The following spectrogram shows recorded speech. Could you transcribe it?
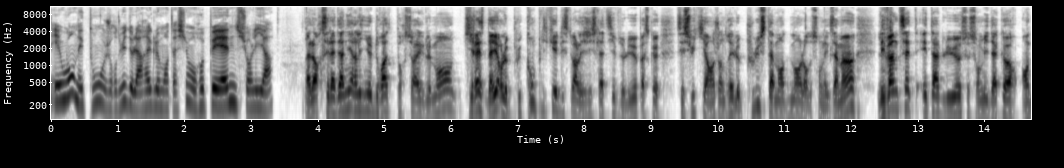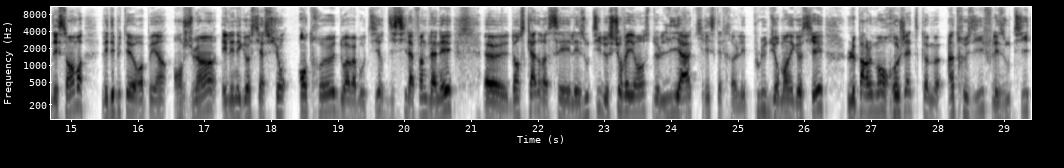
Et où en est-on aujourd'hui de la réglementation européenne sur l'IA alors c'est la dernière ligne droite pour ce règlement, qui reste d'ailleurs le plus compliqué de l'histoire législative de l'UE parce que c'est celui qui a engendré le plus d'amendements lors de son examen. Les 27 États de l'UE se sont mis d'accord en décembre, les députés européens en juin, et les négociations entre eux doivent aboutir d'ici la fin de l'année. Euh, dans ce cadre, c'est les outils de surveillance de l'IA qui risquent d'être les plus durement négociés. Le Parlement rejette comme intrusifs les outils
